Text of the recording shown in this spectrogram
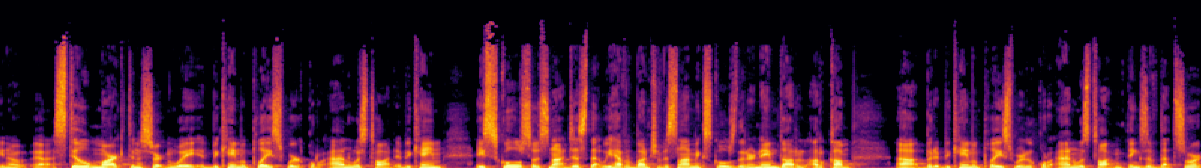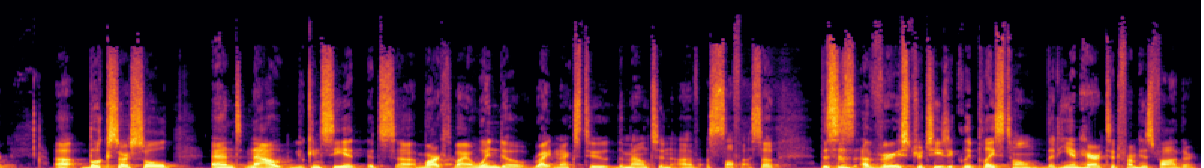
you know uh, still marked in a certain way. It became a place where Quran was taught. It became a school. So it's not just that we have a bunch of Islamic schools that are named Dar al Arqam, uh, but it became a place where the Quran was taught and things of that sort. Uh, books are sold. And now you can see it, it's uh, marked by a window right next to the mountain of As-Safa. So this is a very strategically placed home that he inherited from his father.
